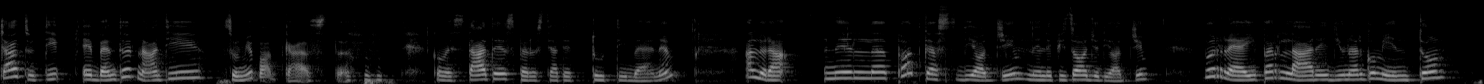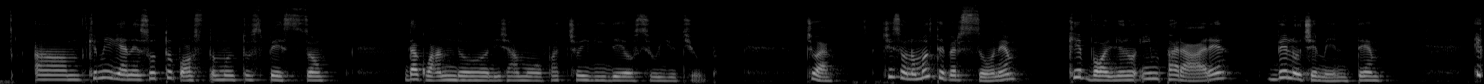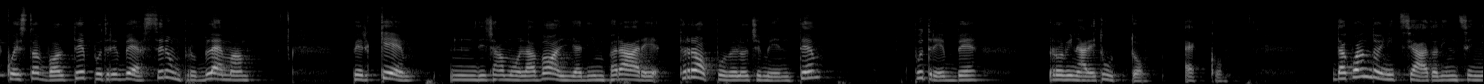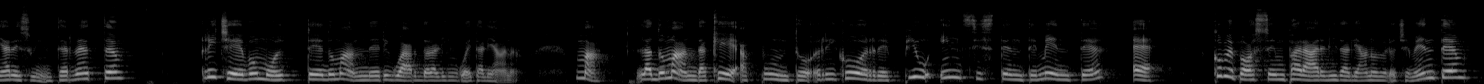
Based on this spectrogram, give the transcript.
Ciao a tutti e bentornati sul mio podcast. Come state? Spero stiate tutti bene. Allora, nel podcast di oggi, nell'episodio di oggi, vorrei parlare di un argomento um, che mi viene sottoposto molto spesso da quando, diciamo, faccio i video su YouTube. Cioè, ci sono molte persone che vogliono imparare velocemente e questo a volte potrebbe essere un problema perché, diciamo, la voglia di imparare troppo velocemente potrebbe rovinare tutto. Ecco, da quando ho iniziato ad insegnare su internet ricevo molte domande riguardo alla lingua italiana, ma la domanda che appunto ricorre più insistentemente è come posso imparare l'italiano velocemente?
